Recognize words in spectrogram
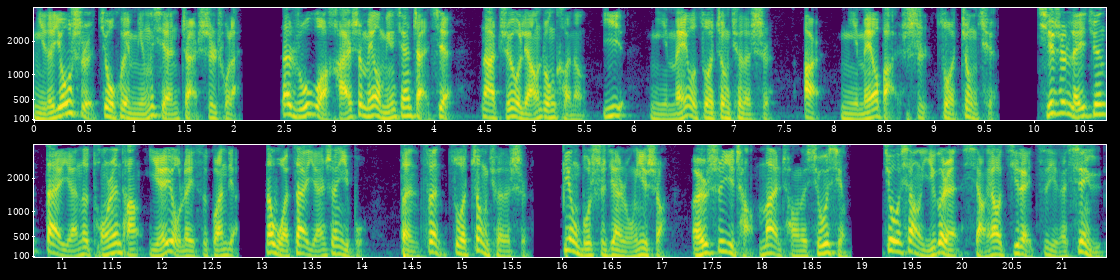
你的优势就会明显展示出来。那如果还是没有明显展现，那只有两种可能：一，你没有做正确的事；二，你没有把事做正确。其实雷军代言的同仁堂也有类似观点。那我再延伸一步，本分做正确的事，并不是件容易事，而是一场漫长的修行。就像一个人想要积累自己的信誉，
